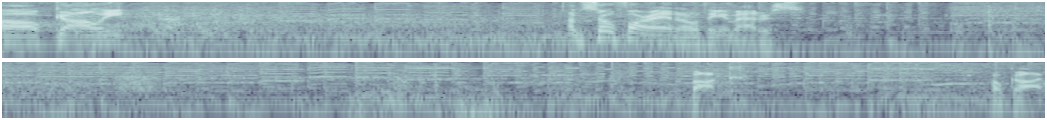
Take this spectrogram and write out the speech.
Oh, golly. I'm so far ahead, I don't think it matters. Fuck. Oh, God.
